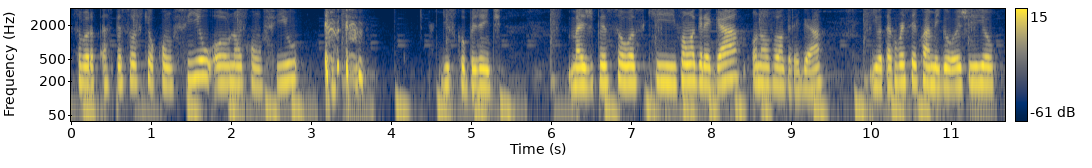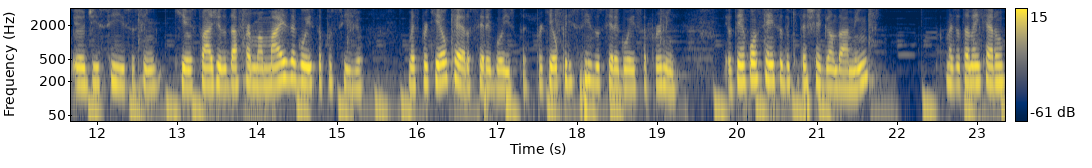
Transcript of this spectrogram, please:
sobre as pessoas que eu confio ou não confio, Desculpa, gente. Mas de pessoas que vão agregar ou não vão agregar. E eu até conversei com a amiga hoje e eu, eu disse isso, assim, que eu estou agindo da forma mais egoísta possível. Mas porque eu quero ser egoísta, porque eu preciso ser egoísta por mim. Eu tenho consciência do que está chegando a mim, mas eu também quero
